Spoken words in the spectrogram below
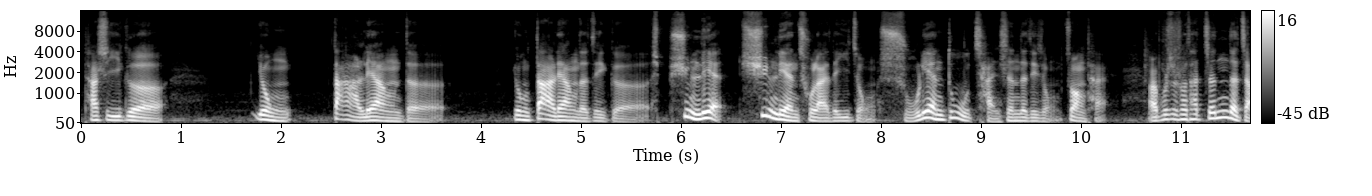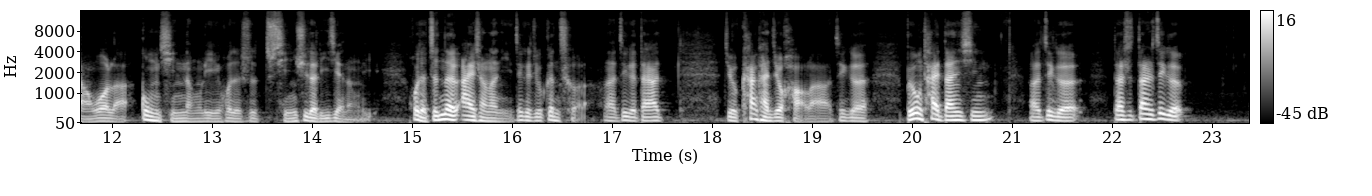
他是一个用大量的、用大量的这个训练训练出来的一种熟练度产生的这种状态，而不是说他真的掌握了共情能力或者是情绪的理解能力，或者真的爱上了你，这个就更扯了。那这个大家就看看就好了，这个不用太担心。啊，这个，但是，但是这个，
